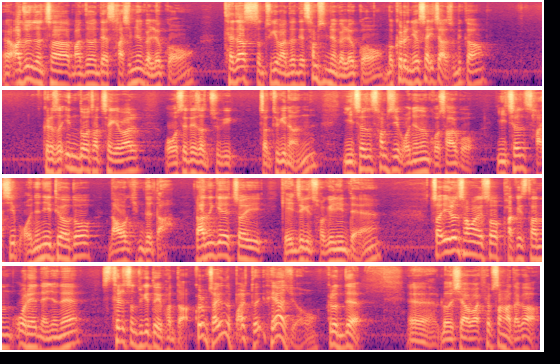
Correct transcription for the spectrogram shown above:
어, 아준 전차 만드는데 40년 걸렸고 테자스 전투기 만드는데 30년 걸렸고 뭐 그런 역사 있지 않습니까? 그래서 인도 자체 개발 5세대 전투기, 전투기는 2035년은 고사하고 2045년이 되어도 나오기 힘들다 라는 게 저희 개인적인 소견인데 자 이런 상황에서 파키스탄은 올해 내년에 스텔스 전투기 도입한다. 그럼 자기들 빨리 도입해야죠. 그런데 에, 러시아와 협상하다가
